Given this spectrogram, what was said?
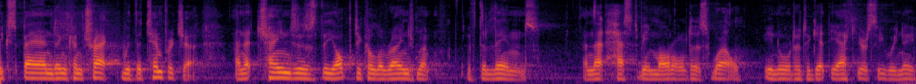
expand and contract with the temperature, and it changes the optical arrangement of the lens. And that has to be modelled as well in order to get the accuracy we need.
